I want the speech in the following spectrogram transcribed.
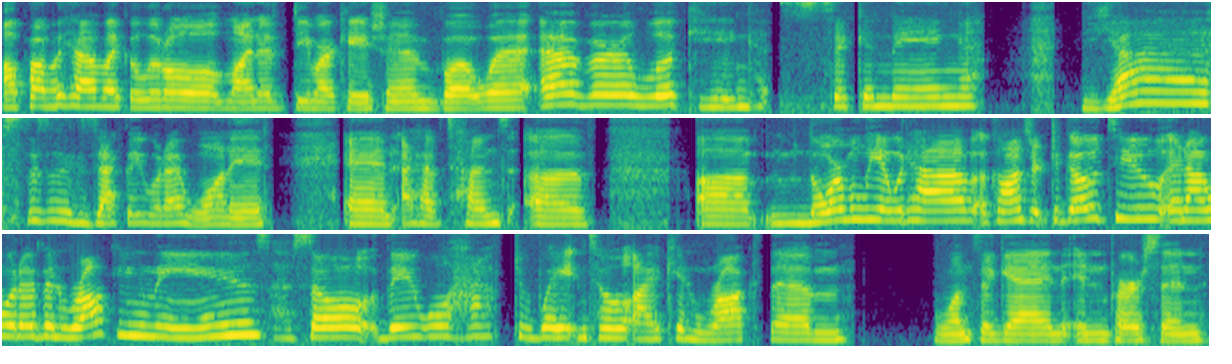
I'll probably have like a little line of demarcation, but whatever. Looking sickening. Yes, this is exactly what I wanted, and I have tons of um, normally I would have a concert to go to and I would have been rocking these. So they will have to wait until I can rock them once again in person.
